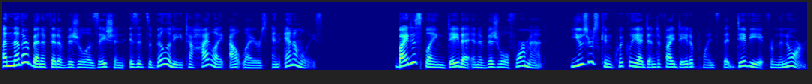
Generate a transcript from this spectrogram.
Another benefit of visualization is its ability to highlight outliers and anomalies. By displaying data in a visual format, users can quickly identify data points that deviate from the norm.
